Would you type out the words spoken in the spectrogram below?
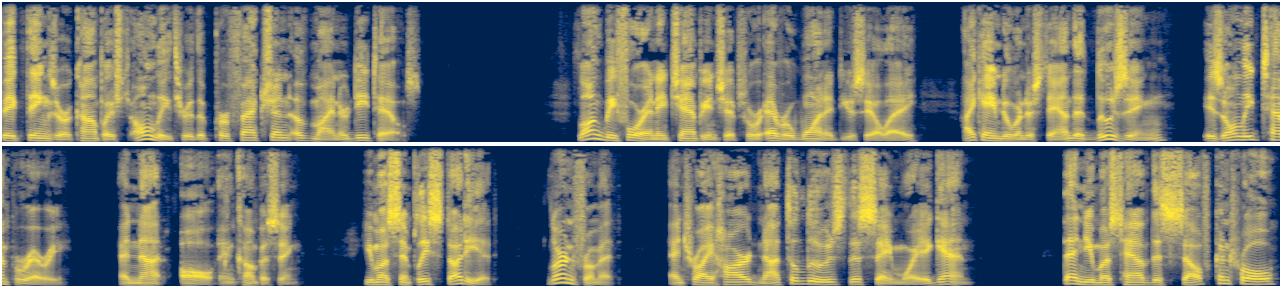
Big things are accomplished only through the perfection of minor details. Long before any championships were ever won at UCLA, I came to understand that losing is only temporary and not all encompassing. You must simply study it, learn from it, and try hard not to lose the same way again. Then you must have the self control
